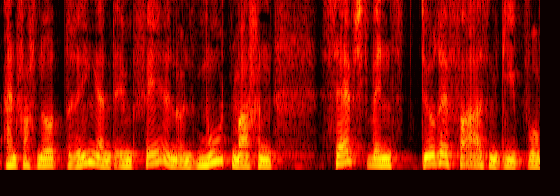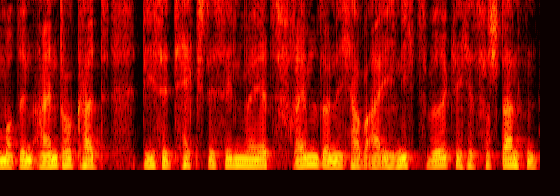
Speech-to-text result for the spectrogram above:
einfach nur dringend empfehlen und Mut machen, selbst wenn es Dürrephasen gibt, wo man den Eindruck hat, diese Texte sind mir jetzt fremd und ich habe eigentlich nichts Wirkliches verstanden,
